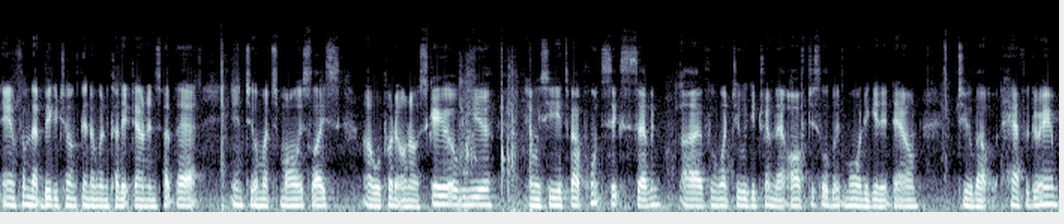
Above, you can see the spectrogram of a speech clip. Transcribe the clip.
and from that bigger chunk, then I'm going to cut it down and cut that into a much smaller slice. Uh, we'll put it on our scale over here and we see it's about 0.67 uh, if we want to we could trim that off just a little bit more to get it down to about half a gram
